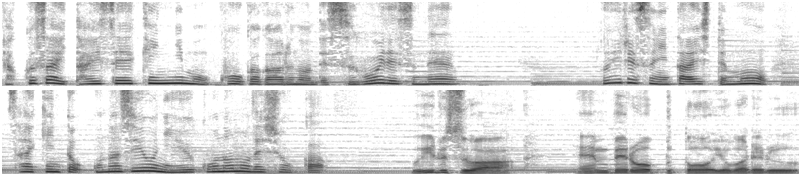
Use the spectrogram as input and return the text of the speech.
薬剤耐性菌にも効果があるなんてすごいですね。ウイルスに対しても細菌と同じように有効なのでしょうか？ウイルスはエンベロープと呼ばれる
